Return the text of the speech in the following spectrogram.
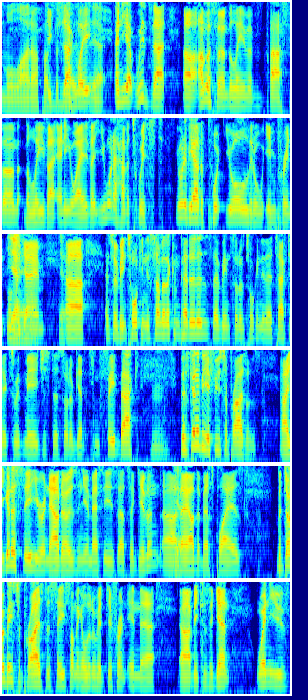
optimal lineup, I exactly. suppose. Yeah. And yet, with that, uh, I'm a firm believer, uh, firm believer anyway, that you want to have a twist. You want to be able to put your little imprint on Yeah, the game. yeah. Uh, and so, I've been talking to some of the competitors. They've been sort of talking to their tactics with me just to sort of get some feedback. Hmm. There's going to be a few surprises. Uh, you're going to see your Ronaldos and your Messis. That's a given. Uh, Yeah. They are the best players. But don't be surprised to see something a little bit different in there, uh, because again, when you've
